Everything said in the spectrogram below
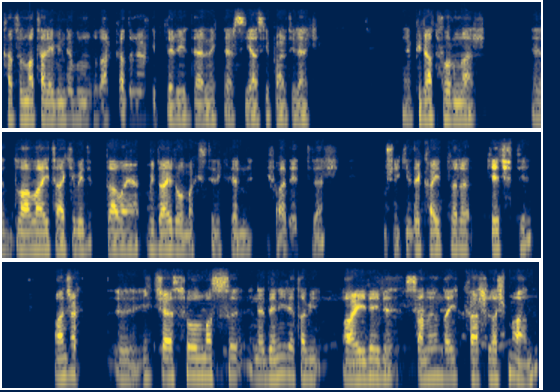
katılma talebinde bulundular. Kadın örgütleri, dernekler, siyasi partiler, e, platformlar e, davayı takip edip davaya müdahil olmak istediklerini ifade ettiler. Bu şekilde kayıtlara geçti. Ancak e, ilk celse olması nedeniyle tabii aileyle sanığın da ilk karşılaşma anı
